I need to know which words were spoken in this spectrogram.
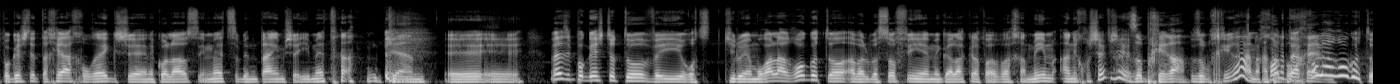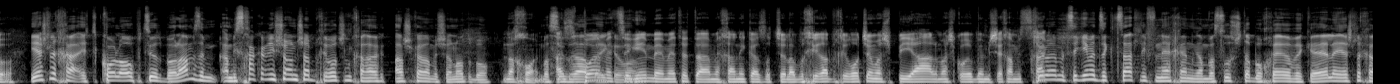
פוגשת את אחיה החורג שניקולאוס אימץ בינתיים שהיא מתה. כן. אה, אה, ואז היא פוגשת אותו, והיא רוצ... כאילו היא אמורה להרוג אותו, אבל בסוף היא מגלה כלפיו רחמים. אני חושב שזו זו בחירה. בחירה, נכון? אתה, בוחר. יכול להרוג אותו. יש לך את כל האופציות בעולם, זה המשחק הראשון שהבחירות שלך אשכרה משנות בו. נכון. אז פה הם. מציגים באמת את המכניקה הזאת של הבחירת בחירות שמשפיעה על מה שקורה בהמשך המשחק. כאילו הם מציגים את זה קצת לפני כן, גם בסוס שאתה בוחר וכאלה, יש לך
